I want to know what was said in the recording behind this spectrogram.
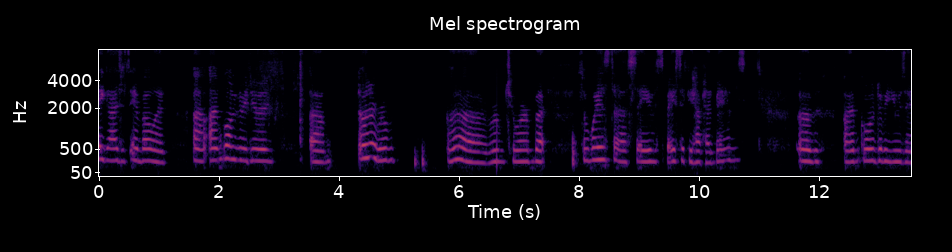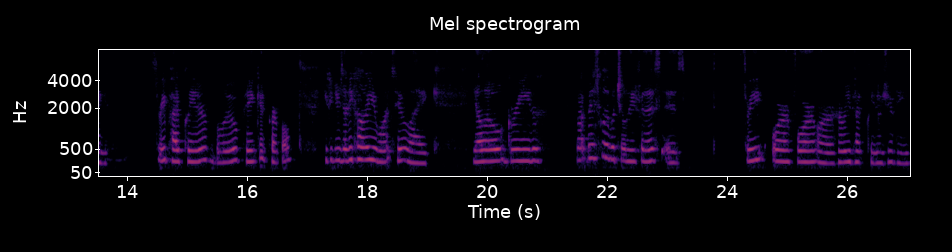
Hey guys, it's Ambo and uh, I'm going to be doing um, not a room not a room tour, but some ways to save space if you have headbands. Um, I'm going to be using three pipe cleaner, blue, pink, and purple. You can use any color you want to, like yellow, green, but basically what you'll need for this is three or four or how many pipe cleaners you need.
